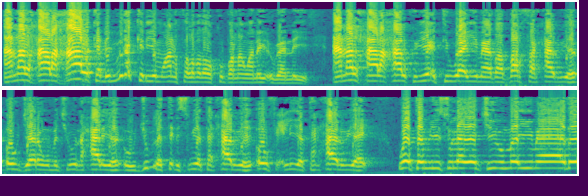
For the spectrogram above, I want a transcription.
an alxaala xaalka dhe mudakr iyo muanaf labadaba ku banaan waa naga ogaanay. An alxaala xaalku yati waa yimaada darfan xaalu yahay ow jaaran wamajruuran xaalu yahay ow jumlatan ismiyatan xaalu yahay ow ficliyatan xaalu yahay. Wa tamyiisu laa yaji-u ma yimaado.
